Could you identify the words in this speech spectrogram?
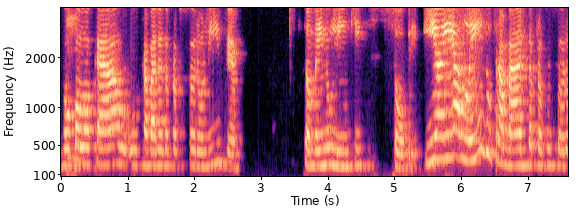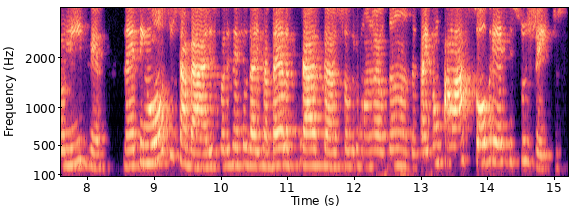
Vou isso. colocar o, o trabalho da professora Olívia também no link sobre. E aí, além do trabalho da professora Olívia, né, tem outros trabalhos, por exemplo, da Isabela, que trata sobre o Manuel Dantas, aí vão falar sobre esses sujeitos,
